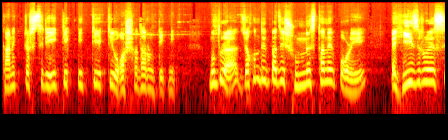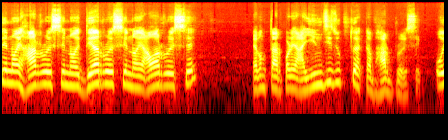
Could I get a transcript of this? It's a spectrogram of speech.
কানেক্টার্সের এই টেকনিকটি একটি অসাধারণ টেকনিক। বন্ধুরা, যখন দেখবা যে শূন্যস্থানের পরে হিজ রয়েছে, নয় হার রয়েছে, নয় দেয়ার রয়েছে, নয় আওয়ার রয়েছে এবং তারপরে আইএনজি যুক্ত একটা ভার্ব রয়েছে। ওই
